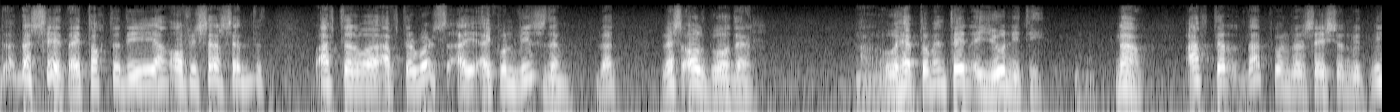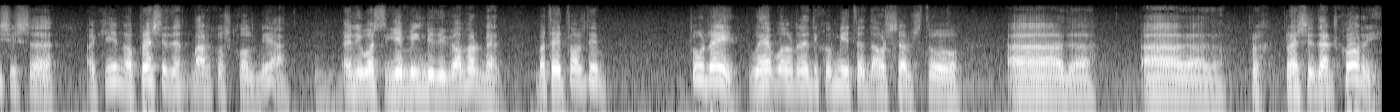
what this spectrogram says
th- that's it. I talked to the young officers, and after, uh, afterwards, I, I convinced them that let's all go there. Uh, we have to maintain a unity. Now, after that conversation with Mrs. Uh, Aquino, President Marcos called me up, and he was giving me the government. But I told him, too late. We have already committed ourselves to uh, the, uh, President Cory.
